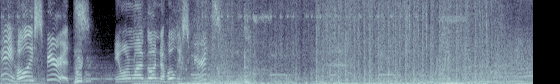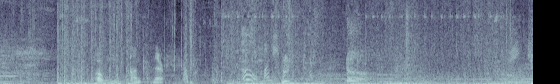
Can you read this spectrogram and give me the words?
Hey, Holy Spirits! Anyone want to go into Holy Spirits? Oh, you punk. There. Oh, money. Thank you.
